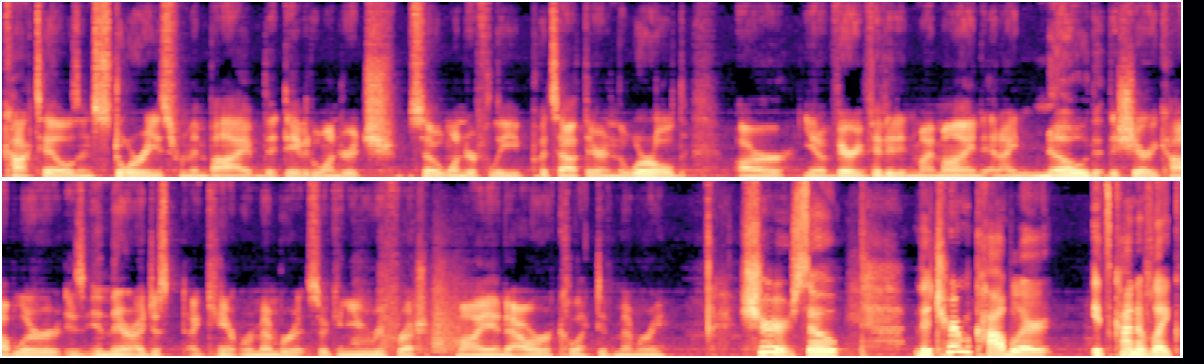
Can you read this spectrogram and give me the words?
cocktails and stories from Imbibe that David Wondrich so wonderfully puts out there in the world are you know very vivid in my mind and i know that the sherry cobbler is in there i just i can't remember it so can you refresh my and our collective memory Sure. So the term cobbler, it's kind of like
